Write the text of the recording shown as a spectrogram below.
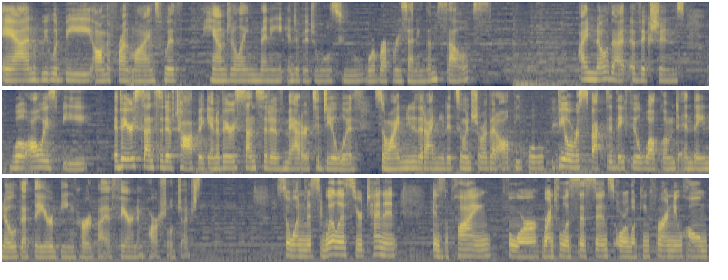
And we would be on the front lines with handling many individuals who were representing themselves. I know that evictions will always be a very sensitive topic and a very sensitive matter to deal with. So I knew that I needed to ensure that all people feel respected, they feel welcomed, and they know that they are being heard by a fair and impartial judge. So when Miss Willis, your tenant, is applying for rental assistance or looking for a new home,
